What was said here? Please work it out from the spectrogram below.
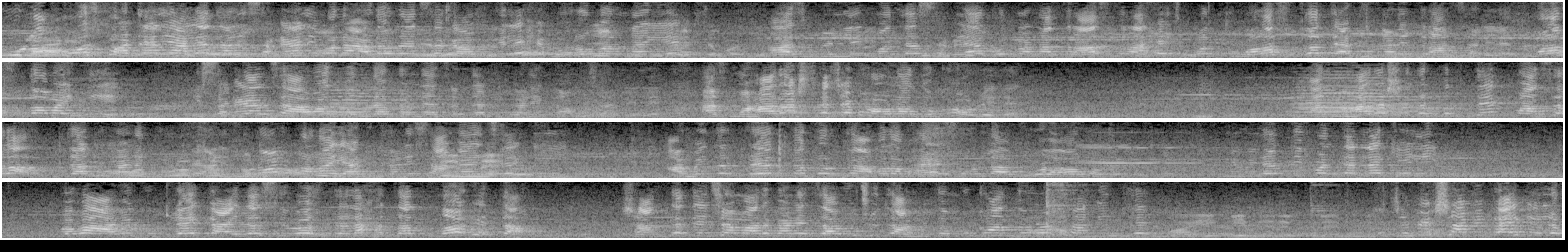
पूर्ण पोस्ट फाट्याने आल्यात आणि सगळ्यांनी मला अडवण्याचं काम केलं हे बरोबर नाहीये. आज बिल्डिंग मधल्या सगळ्या लोकांना त्रास तर आहेच पण तुम्हाला सुद्धा त्या ठिकाणी त्रास झालेला आहे. तुम्हाला सुद्धा माहितीये की सगळ्यांचा आवाज बंद करण्याचं त्या ठिकाणी काम झालेलं आहे. आज महाराष्ट्राच्या भावना दुखावलेल्या आहेत. आज महाराष्ट्राच्या प्रत्येक माणसाला त्या ठिकाणी आहे. म्हणून मला या ठिकाणी सांगायचं आहे की आम्ही तर प्रयत्न करतो आम्हाला बाहेर सोडला सोडावं म्हणून. मी विनंती पण त्यांना केली. बाबा आम्ही कुठल्याही कायदा सुव्यवस्थेला हातात न घेता शांततेच्या मार्गाने जाऊ इच्छितो आम्ही तर मुख आंदोलन सांगितले. त्याच्यापेक्षा आम्ही काय केलं?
